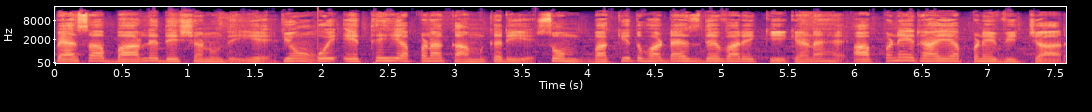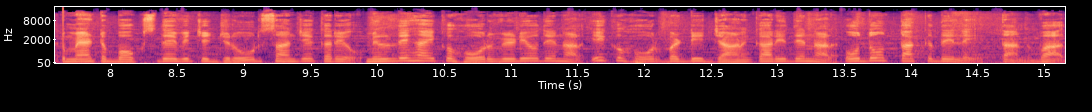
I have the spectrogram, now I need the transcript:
ਪੈਸਾ ਬਾਹਰਲੇ ਦੇਸ਼ਾਂ ਨੂੰ ਦਈਏ? ਕਿਉਂ ਕੋਈ ਇੱਥੇ ਹੀ ਆਪਣਾ ਕੰਮ ਕਰੀਏ? ਸੋ ਬਾਕੀ ਤੁਹਾਡਾ ਇਸ ਦੇ ਬਾਰੇ ਕੀ ਕਹਿਣਾ ਹੈ? ਆਪਣੇ ਰਾਏ ਆਪਣੇ ਵਿਚਾਰ ਕਮੈਂਟ ਬਾਕਸ ਦੇ ਵਿੱਚ ਜਰੂਰ ਸਾਂਝੇ ਕਰਿਓ। ਮਿਲਦੇ ਹਾਂ ਇੱਕ ਹੋਰ ਵੀਡੀਓ ਦੇ ਨਾਲ, ਇੱਕ ਹੋਰ ਵੱਡੀ ਜਾਣਕਾਰੀ ਦੇ ਨਾਲ। ਉਦੋਂ ਤੱਕ ਦੇ ਲਈ ਧੰਨਵਾਦ।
